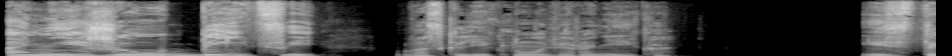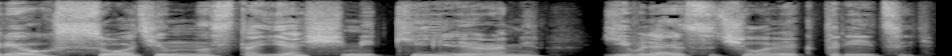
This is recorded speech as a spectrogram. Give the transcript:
«Они же убийцы!» — воскликнула Вероника. Из трех сотен настоящими киллерами является человек тридцать.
